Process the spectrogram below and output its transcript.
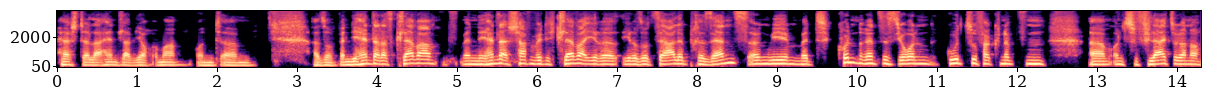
Hersteller, Händler, wie auch immer. Und ähm, also wenn die Händler das clever, wenn die Händler es schaffen, wirklich clever ihre, ihre soziale Präsenz irgendwie mit Kundenrezessionen gut zu verknüpfen ähm, und zu vielleicht sogar noch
